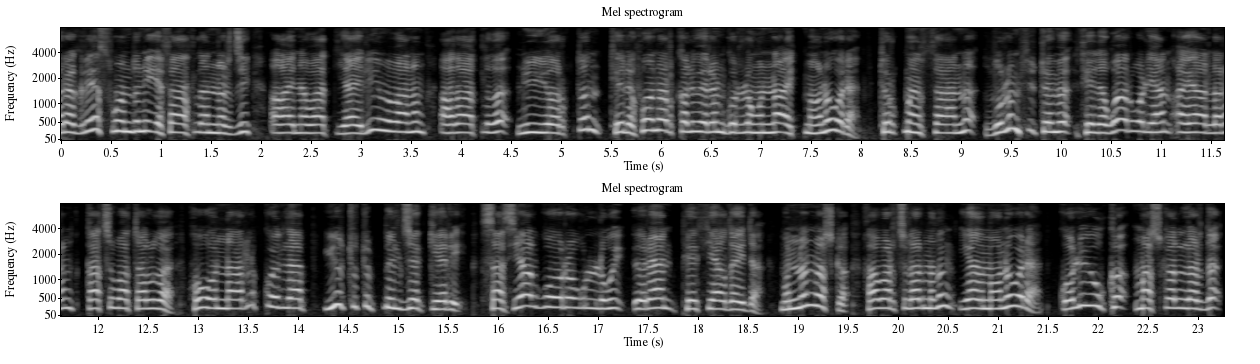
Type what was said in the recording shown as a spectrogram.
Progres fonduny esaslandyryjy Aýnabat Ýaýlymowanyň Azatlyga Nýu-Ýorkdan telefon arkaly beren gürrüňinde aýtmagyna görä, Türkmenistanda zulum-süteme sezewar bolýan aýallaryň gaçybatalga, howandarlyk gözläp ýüz tutup biljek ýeri, sosial goraglylygy örän pes ýagdaýda. Mundan başga, habarçylarymyzyň ýazmagyna görä, goly ýuka maşgalalarda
